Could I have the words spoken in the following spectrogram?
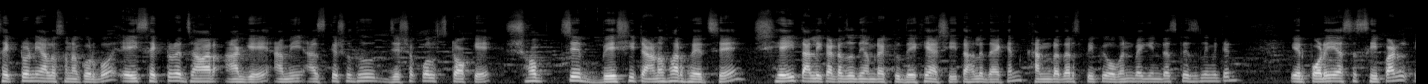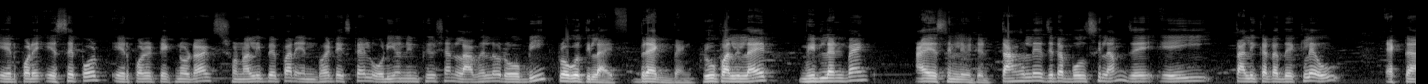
সেক্টর নিয়ে আলোচনা করব, এই সেক্টরে যাওয়ার আগে আমি আজকে শুধু যে সকল স্টকে সবচেয়ে বেশি টার্নওভার হয়েছে, সেই তালিকাটা যদি আমরা একটু দেখে আসি, তাহলে দেখেন Khan brothers PP woven bag industries limited এরপরেই আছে সিপার্ল এরপরে এসেপোর্ট এরপরে টেকনোডাক্স Sonali paper Envoy textile, Orion infusion, Lovello, Robi, Progoti life, BRAC bank, Rupali life, Midland bank, ISN limited. তাহলে যেটা বলছিলাম যে এই তালিকাটা দেখলেও একটা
